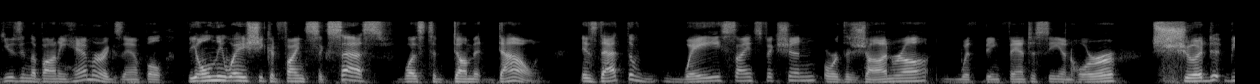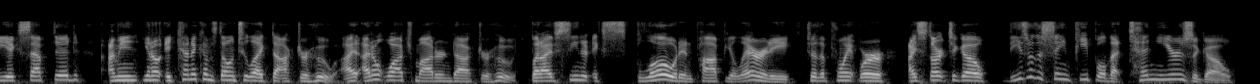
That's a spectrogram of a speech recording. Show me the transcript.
using the Bonnie Hammer example, the only way she could find success was to dumb it down. Is that the way science fiction or the genre, with being fantasy and horror, should be accepted? I mean, you know, it kind of comes down to like Doctor Who. I, I don't watch modern Doctor Who, but I've seen it explode in popularity to the point where I start to go, these are the same people that 10 years ago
